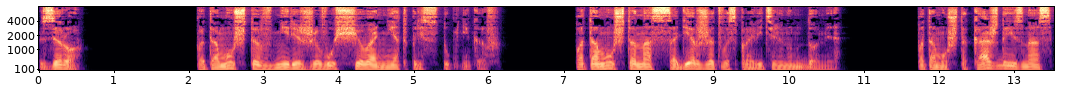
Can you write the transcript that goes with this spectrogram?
Зеро. Потому что в мире живущего нет преступников. Потому что нас содержат в исправительном доме. Потому что каждый из нас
